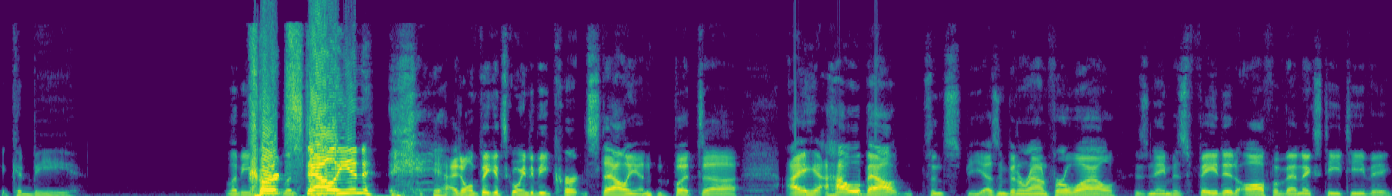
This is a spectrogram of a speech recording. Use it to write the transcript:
it could be Let me Curt let- Stallion. Yeah, I don't think it's going to be Curt Stallion, but uh, I. How about since he hasn't been around for a while, his name has faded off of NXT TV.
